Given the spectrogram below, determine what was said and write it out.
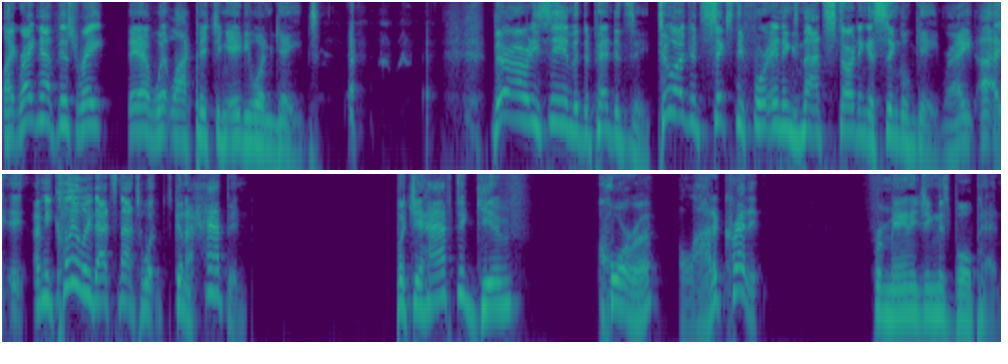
Like right now, at this rate, they have Whitlock pitching 81 games. They're already seeing the dependency. 264 innings, not starting a single game, right? I, I mean, clearly that's not what's going to happen. But you have to give Cora a lot of credit for managing this bullpen.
